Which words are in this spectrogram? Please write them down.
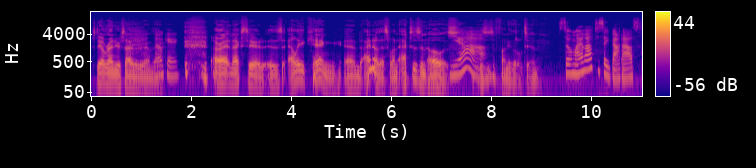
Stay over on your side of the room there. Okay. All right, next tune is Ellie King. And I know this one X's and O's. Yeah. This is a funny little tune. So am I allowed to say badass?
